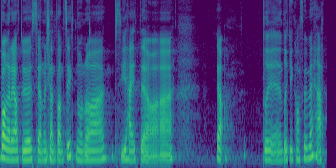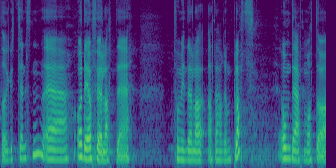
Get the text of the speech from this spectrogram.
bare det at du ser noe kjent ansikt, noen å si hei til og ja, drikke kaffe med etter gudstjenesten. Eh, og det å føle at eh, for min del at jeg har en plass. Om det er på en måte å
